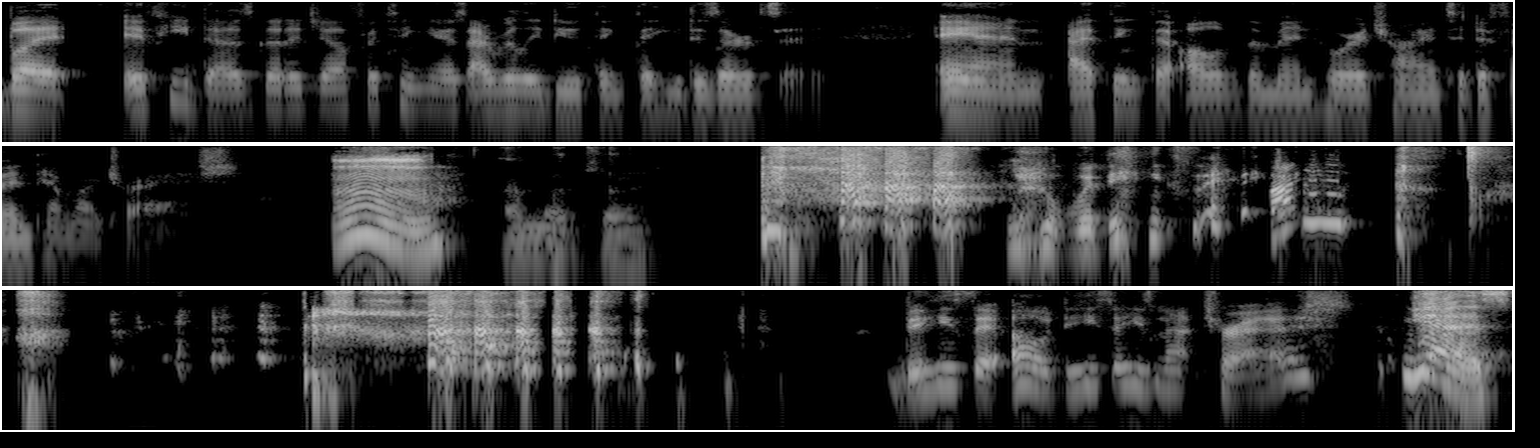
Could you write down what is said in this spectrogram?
but if he does go to jail for 10 years, I really do think that he deserves it. And I think that all of the men who are trying to defend him are trash. Mm. I'm not trash. what did he say? did he say, oh, did he say he's not trash? Yes.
